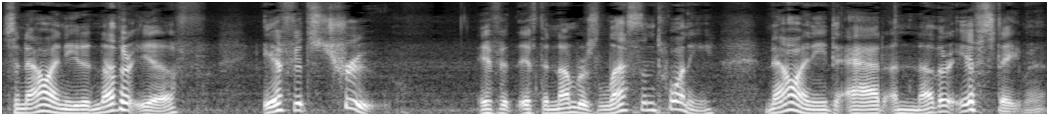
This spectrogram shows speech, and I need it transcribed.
So now I need another if. If it's true, if, it, if the number is less than 20, now I need to add another if statement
